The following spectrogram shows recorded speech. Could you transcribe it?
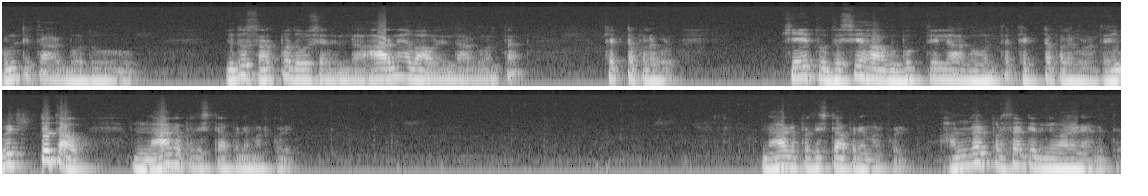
ಕುಂಠಿತ ಆಗ್ಬೋದು. ಇದು ಸರ್ಪದೋಷದಿಂದ, ಆರನೇ ಭಾವದಿಂದ ಆಗುವಂಥ ಕೆಟ್ಟ ಫಲಗಳು. ಕೇತು ದಶೆ ಹಾಗೂ ಭುಕ್ತಿಯಲ್ಲಿ ಆಗುವಂಥ ಕೆಟ್ಟ ಫಲಗಳು ದಯವಿಟ್ಟು ತಾವು ನಾಗ ಪ್ರತಿಷ್ಠಾಪನೆ ಮಾಡ್ಕೊಳ್ಳಿ. ನಾಗ ಪ್ರತಿಷ್ಠಾಪನೆ ಮಾಡ್ಕೊಳ್ಳಿ. ಹಂಡ್ರೆಡ್ ಪರ್ಸೆಂಟ್ ಇದು ನಿವಾರಣೆ ಆಗುತ್ತೆ.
